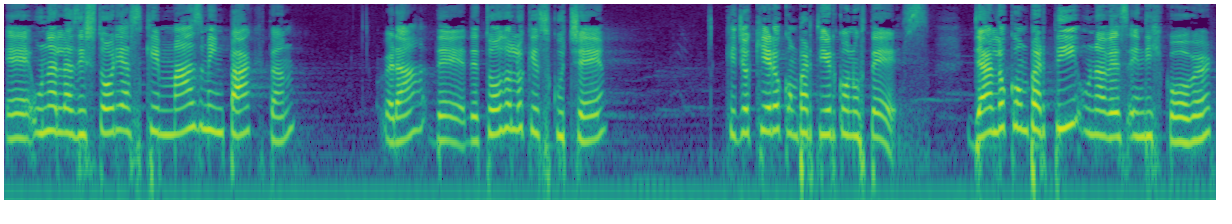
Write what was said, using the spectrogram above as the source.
eh, una de las historias que más me impactan ¿verdad? De, todo lo que escuché que yo quiero compartir con ustedes. Ya lo compartí una vez en Discover,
